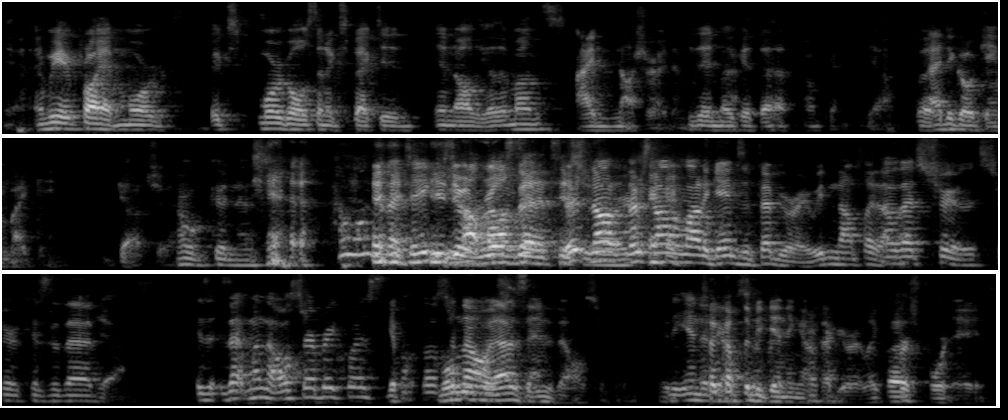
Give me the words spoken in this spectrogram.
Yeah. and we had probably had more ex- more goals than expected in all the other months. I'm not sure I didn't. didn't look at that. Okay, yeah, But I had to go game by game. gotcha. Oh goodness. Yeah, How long did that take He's you? doing Not real long. There- statistician There's not work. there's not a lot of games in February. We did not play that. Oh, much. that's true. That's true because of the. Yeah. Is, is that when the All Star break was? Yep. All-Star Well, no, was? that was the end of the All Star break. It The end of took the up the All-Star break. beginning of Okay. February, like But- first four days.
